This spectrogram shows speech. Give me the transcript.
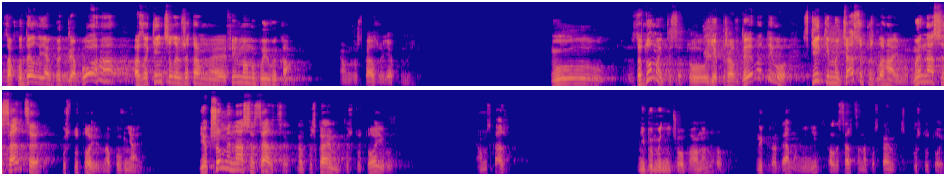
заходили якби для Бога, а закінчили вже там е, фільмами бойовиками. Я вам розказую, як воно є. Ну, задумайтеся, то є правдива диво. Скільки ми часу предлагаємо, ми наше серце пустотою наповняємо. Якщо ми наше серце напускаємо пустотою, я вам скажу, ніби ми нічого поганого не робимо. Не крадемо, ні ніц, але серце напускаємо пустотою.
